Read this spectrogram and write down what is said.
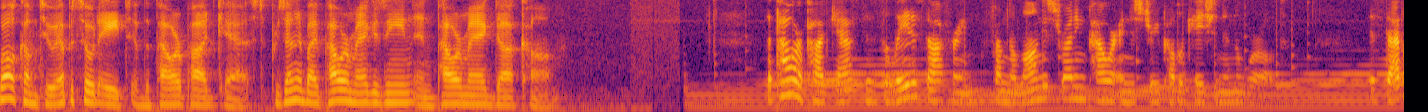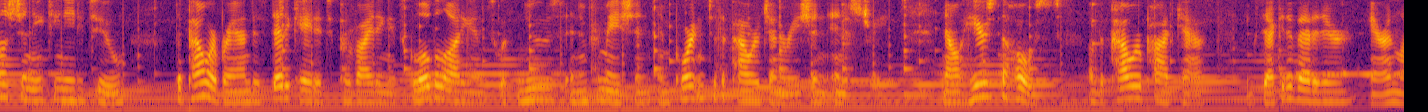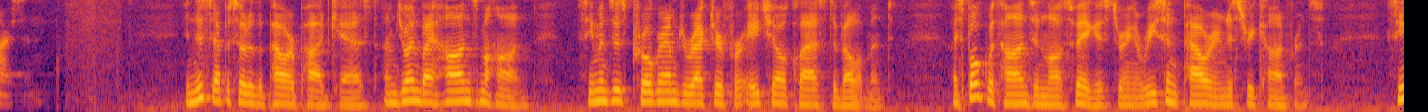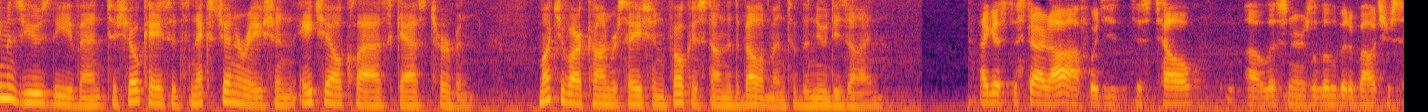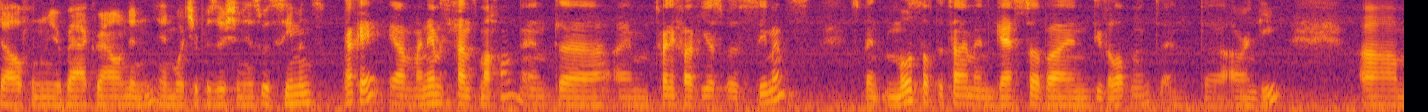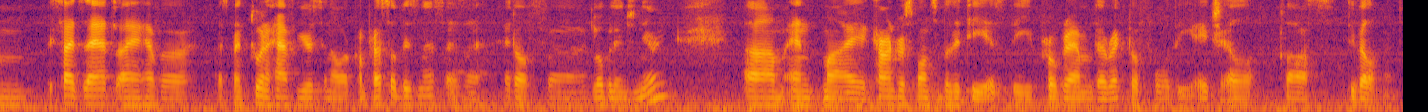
Welcome to episode 8 of the Power Podcast, presented by Power Magazine and PowerMag.com. The Power Podcast is the latest offering from the longest running power industry publication in the world. Established in 1882, the Power brand is dedicated to providing its global audience with news and information important to the power generation industry. Now, here's the host of the Power Podcast, Executive Editor Aaron Larson. In this episode of the Power Podcast, I'm joined by Hans Maghon, Siemens' Program Director for HL Class Development. I spoke with Hans in Las Vegas during a recent power industry conference. Siemens used the event to showcase its next generation HL Class gas turbine. Much of our conversation focused on the development of the new design. I guess to start off, would you just tell uh, listeners a little bit about yourself and your background and, and what your position is with Siemens? Okay, yeah, my name is Hans Maghon and uh, I'm 25 years with Siemens. Spent most of the time in gas turbine development and uh, R&D. Um, besides that, I have a I spent two and a half years in our compressor business as a head of uh, global engineering. Um, and my current responsibility is the program director for the HL class development.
